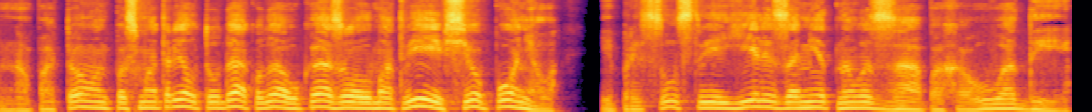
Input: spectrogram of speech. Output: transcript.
Но потом он посмотрел туда, куда указывал Матвей, и все понял. И присутствие еле заметного запаха у воды.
